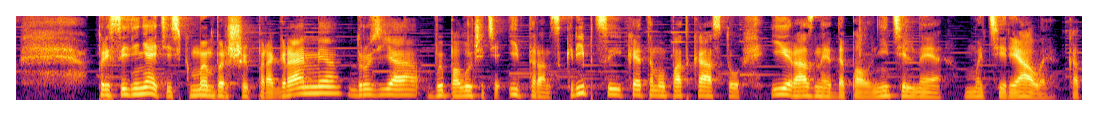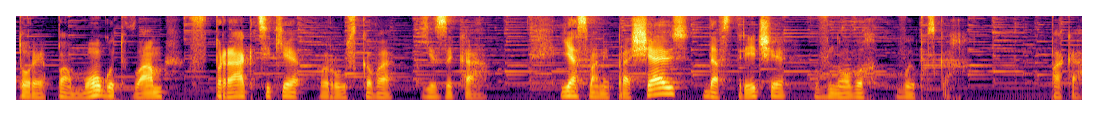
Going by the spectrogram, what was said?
Присоединяйтесь к membership программе, друзья. Вы получите и транскрипции к этому подкасту, и разные дополнительные материалы, которые помогут вам в практике русского языка. Я с вами прощаюсь. До встречи в новых выпусках. Пока.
